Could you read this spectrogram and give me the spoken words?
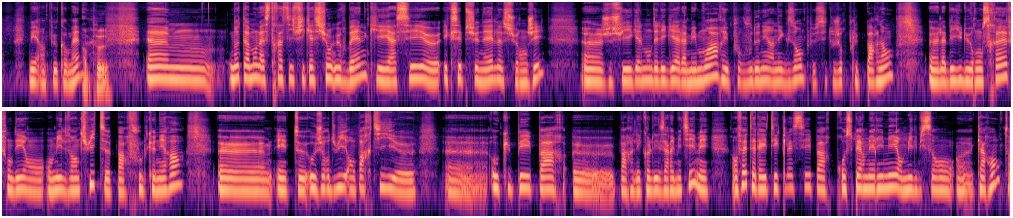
mais un peu quand même. Un peu. Euh, notamment la stratification urbaine qui est assez exceptionnelle sur Angers. je suis également déléguée à la mémoire et pour vous donner un exemple, c'est toujours plus parlant. L'abbaye du Ronceret, fondée en, 1028 par Fulkenera, est aujourd'hui en partie occupée par, par l'école des arts et métiers, mais en fait, elle a été classée par Prosper Mérimée en 1840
